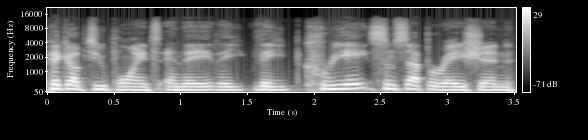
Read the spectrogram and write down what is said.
pick up two points and they they they create some separation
